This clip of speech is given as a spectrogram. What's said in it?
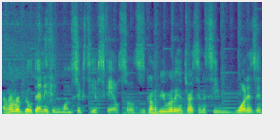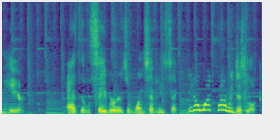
I've never built anything 160th scale, so this is going to be really interesting to see what is in here. As the Sabre is a 172nd. You know what? Why don't we just look?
